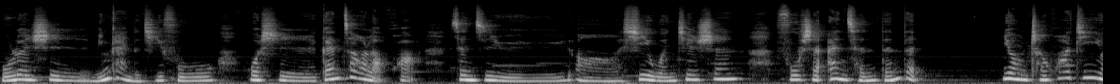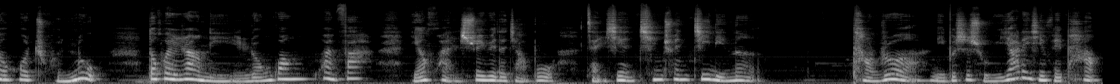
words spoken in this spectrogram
无论是敏感的肌肤，或是干燥老化，甚至于呃细纹渐深、肤色暗沉等等。用橙花精油或纯露，都会让你容光焕发，延缓岁月的脚步，展现青春机灵呢。倘若你不是属于压力型肥胖，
